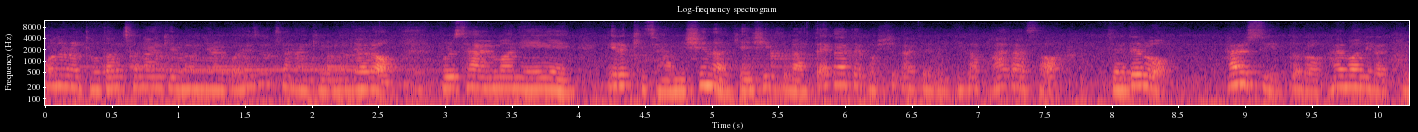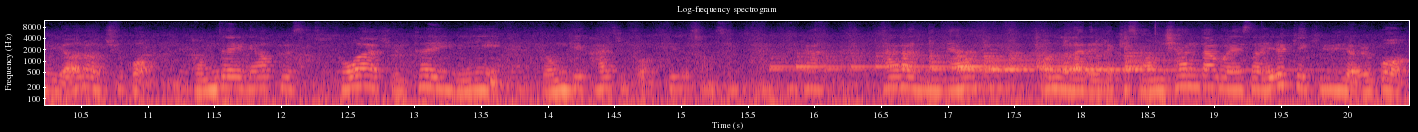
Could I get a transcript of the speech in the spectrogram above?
오늘은 도당천안 길문 열고 해수천안 길문 열어. 불사 할머니 이렇게 잠시는 계시구나. 때가 되고 시가 되면 네가 받아서 제대로 할 수 있도록 할머니가 길 열어주고 동자에게 앞에서 도와줄 테니 용기 가지고 기도성승 잘 해라 알았느냐 오늘날 이렇게 잠시 한다고 해서 이렇게 길 열고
